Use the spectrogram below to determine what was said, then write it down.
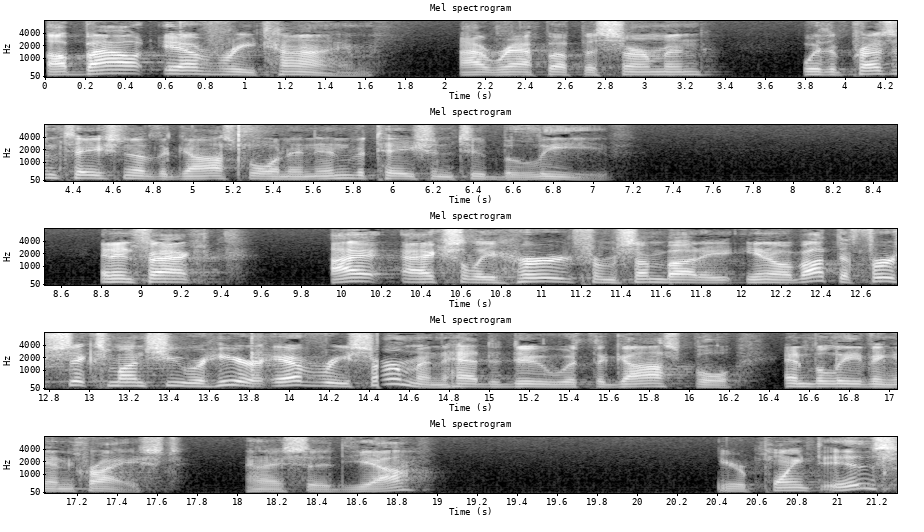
about every time I wrap up a sermon with a presentation of the gospel and an invitation to believe. And in fact, I actually heard from somebody, you know, about the first six months you were here, every sermon had to do with the gospel and believing in Christ. And I said, Yeah. Your point is?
